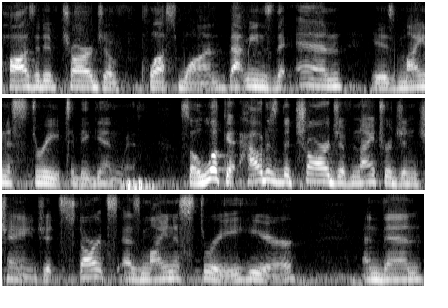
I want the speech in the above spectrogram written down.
positive charge of plus 1, that means the N is minus 3 to begin with. So look at how does the charge of nitrogen change. It starts as minus 3 here, and then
